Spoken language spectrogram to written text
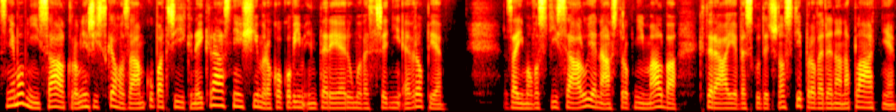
Sněmovní sál Kroměřížského zámku patří k nejkrásnějším rokokovým interiérům ve střední Evropě. Zajímavostí sálu je nástropní malba, která je ve skutečnosti provedena na plátně.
